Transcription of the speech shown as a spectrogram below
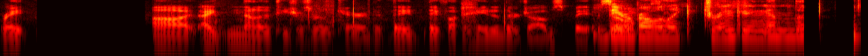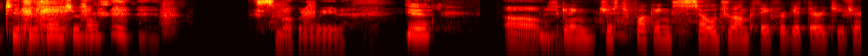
right? Uh, I none of the teachers really cared. They they fucking hated their jobs. ba- They So, were probably like drinking and the teacher's house or something. smoking weed. Yeah. Um, just getting just fucking so drunk they forget they're a teacher.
